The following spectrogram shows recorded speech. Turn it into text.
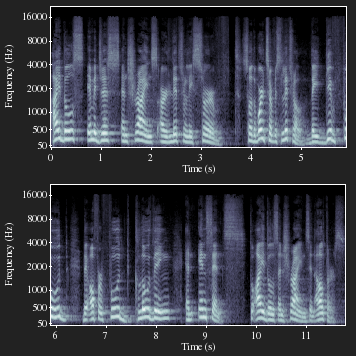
idols, images, and shrines are literally served. So the word serve is literal. They give food, they offer food, clothing, and incense to idols and shrines and altars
